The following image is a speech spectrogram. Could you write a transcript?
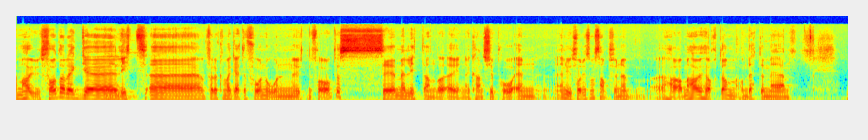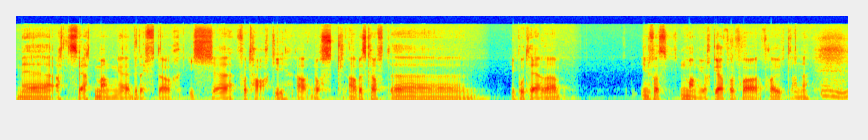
vi har utfordra deg uh, litt. Uh, for det kan være greit å få noen utenfra òg til å se med litt andre øyne kanskje på en, en utfordring som samfunnet har. Vi har jo hørt om, om dette med, med, at svært mange bedrifter ikke får tak i norsk arbeidskraft. importerer innenfor mange yrker fra, fra utlandet. Mm.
